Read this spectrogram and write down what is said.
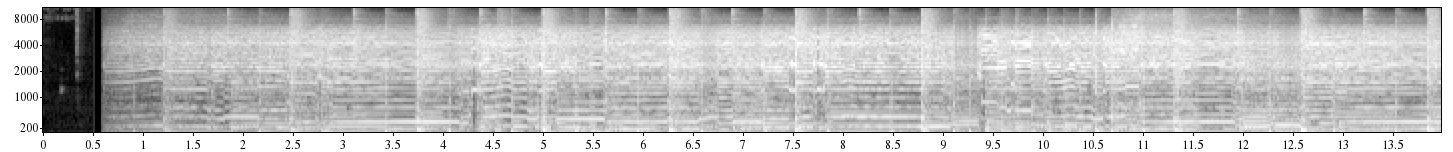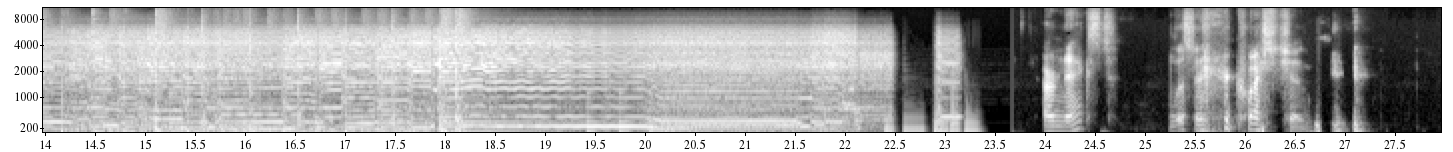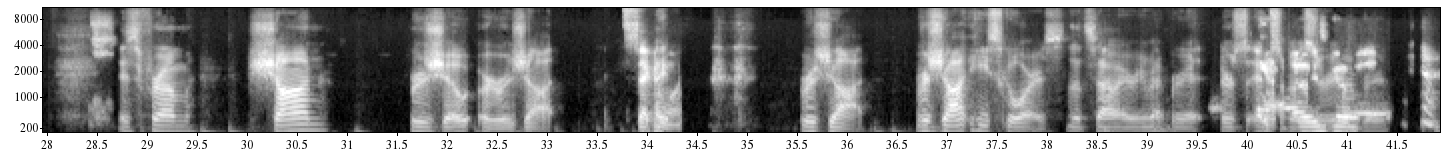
Our next listener question is from Sean Rajot or Rajat. Second I- one. Rajat. Rajat, he scores. That's how I remember it. Or s- am I supposed always to go, remember it.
